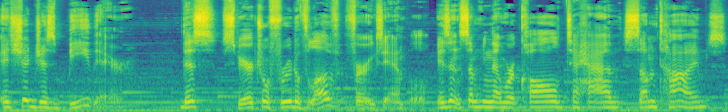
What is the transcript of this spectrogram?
It should just be there. This spiritual fruit of love, for example, isn't something that we're called to have sometimes.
